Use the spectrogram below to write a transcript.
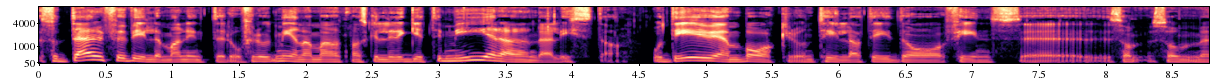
Så därför ville man inte då, för då menar man att man skulle legitimera den där listan. Och det är ju en bakgrund till att det idag finns, eh, som, som eh,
